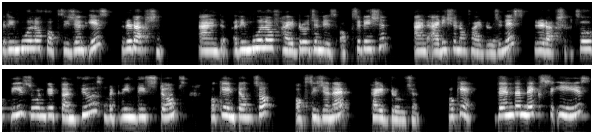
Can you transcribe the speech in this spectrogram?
removal of oxygen is reduction and removal of hydrogen is oxidation and addition of hydrogen is reduction. So please don't get confused between these terms, okay, in terms of oxygen and hydrogen. Okay, then the next is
